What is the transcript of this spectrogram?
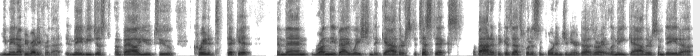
you may not be ready for that. It may be just a value to create a ticket and then run the evaluation to gather statistics about it because that's what a support engineer does. All right, let me gather some data.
